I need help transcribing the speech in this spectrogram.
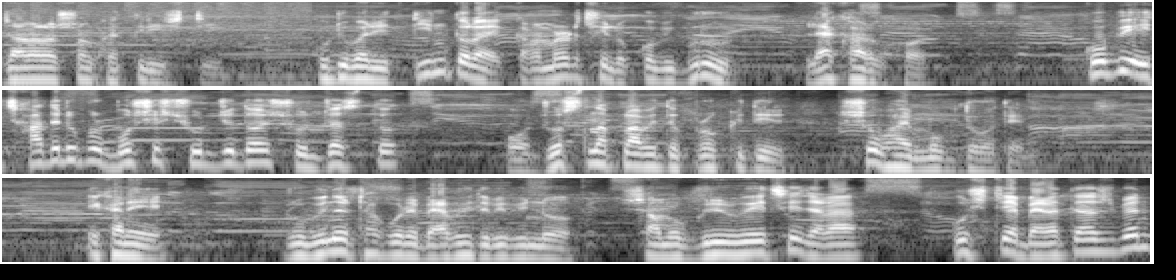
জানালার সংখ্যা তিরিশটি। কুঠিবাড়ির তিন তলায় কামরার ছিল কবিগুরুর লেখার ঘর। কবি এই ছাদের উপর বসে সূর্যোদয়, সূর্যাস্ত ও জ্যোৎস্না প্লাবিত প্রকৃতির শোভায় মুগ্ধ হতেন। এখানে রবীন্দ্রনাথ ঠাকুরের ব্যবহৃত বিভিন্ন সামগ্রী রয়েছে যারা কুষ্টিয়া বেড়াতে আসবেন।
